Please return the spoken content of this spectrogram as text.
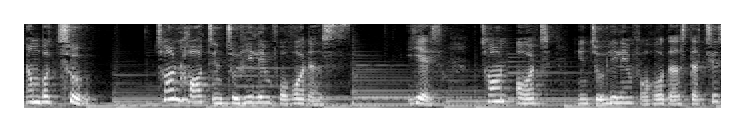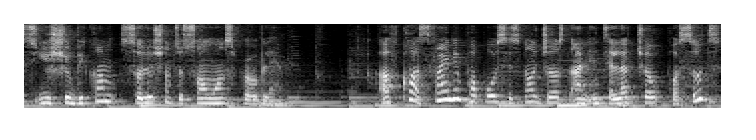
Number two, turn hurt into healing for others. Yes, turn hurt into healing for others. That is, you should become solution to someone's problem. Of course, finding purpose is not just an intellectual pursuit.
